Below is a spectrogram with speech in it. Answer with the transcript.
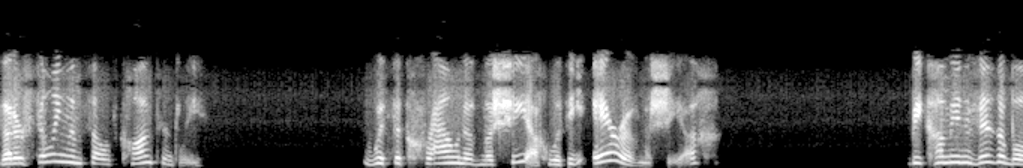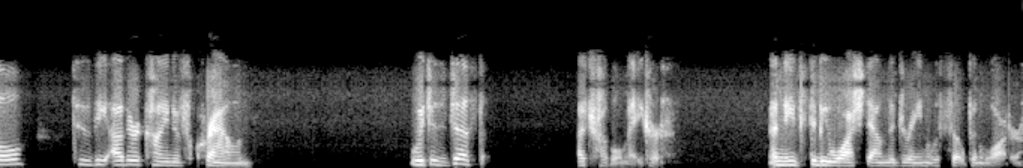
that are filling themselves constantly with the crown of Mashiach, with the air of Mashiach, become invisible to the other kind of crown, which is just a troublemaker and needs to be washed down the drain with soap and water.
